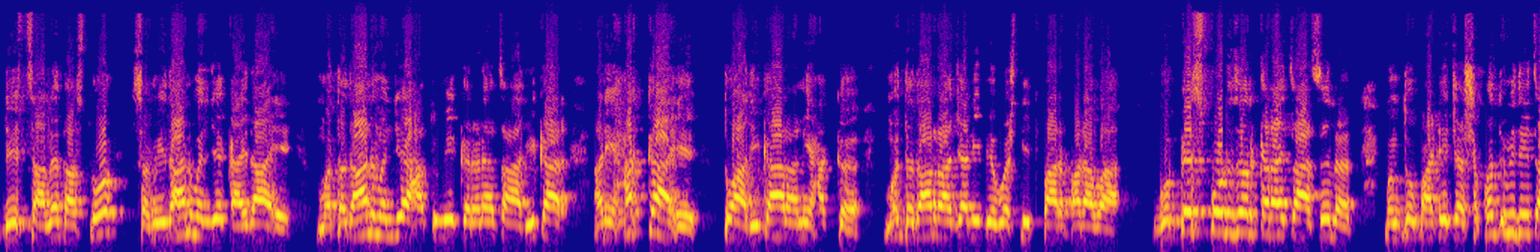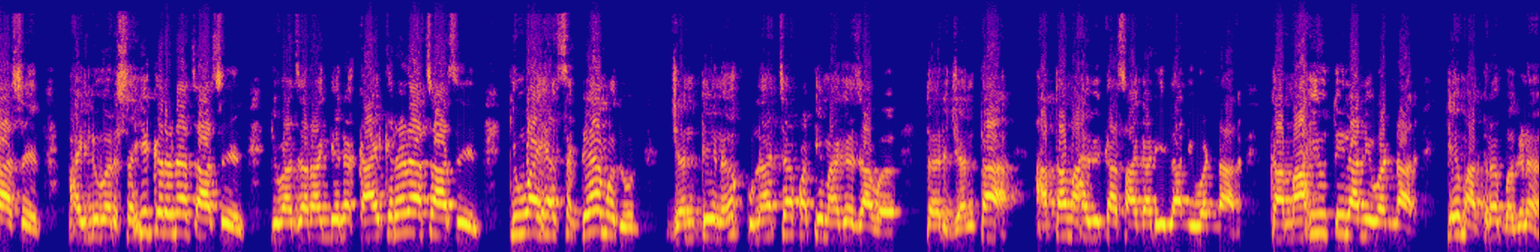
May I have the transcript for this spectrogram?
देश चालत असतो. संविधान म्हणजे कायदा आहे. मतदान म्हणजे हा तुम्ही करण्याचा अधिकार आणि हक्क आहे. तो अधिकार आणि हक्क मतदार राजांनी व्यवस्थित पार पाडावा. गोप्यस्फोट जर करायचा असेलच मग तो पाठीच्या शपथविधीचा असेल फाईलवर सही करण्याचा असेल किंवा जरांगेनं काय करण्याचा असेल किंवा ह्या सगळ्यामधून जनतेनं कुणाच्या पाठीमागे जावं तर जनता आता महाविकास आघाडीला निवडणार का महायुतीला निवडणार हे मात्र बघणं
